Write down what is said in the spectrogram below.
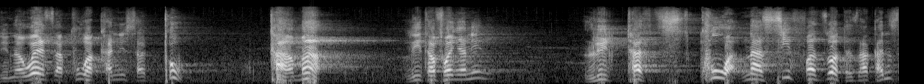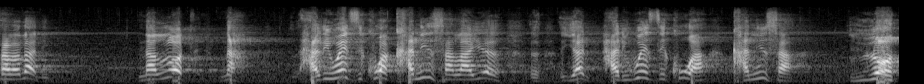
linaweza kuwa kanisa tu. Kama litafanya nini? Litakuwa na sifa zote za kanisa la nani? Na lote. Na haliwezi kuwa kanisa la ye, yani haliwezi kuwa kanisa lote,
